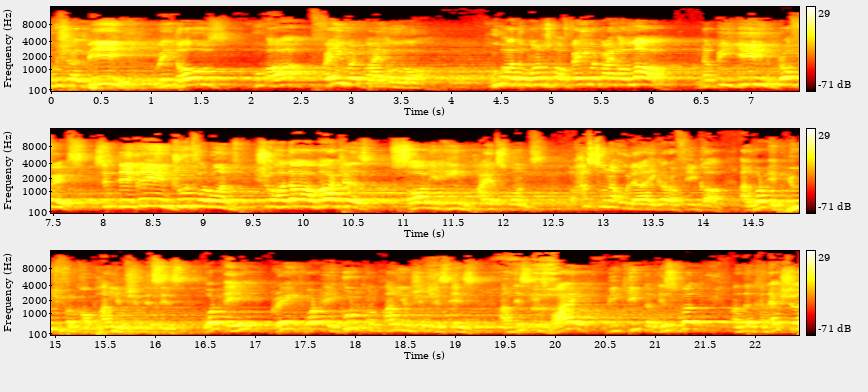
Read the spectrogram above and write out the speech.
who shall be with those who are favored by Allah. Who are the ones who are favored by Allah? Nabiyeen, prophets, Siddiqeen, truthful ones, Shuhada, martyrs, Salihin, pious ones. And what a beautiful companionship this is. What a great, what a good companionship this is. And this is why we keep the nisbat and the connection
